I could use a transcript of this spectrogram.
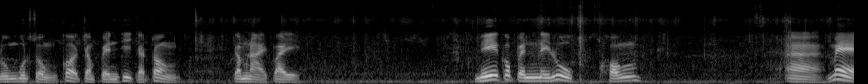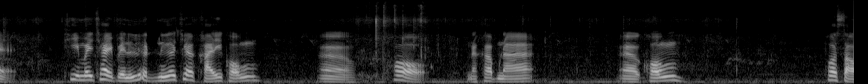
ลุงบุญส่งก็จำเป็นที่จะต้องจำหน่ายไป นี้ก็เป็นในลูกของอแม่ที่ไม่ใช่เป็นเลือดเนื้อเชื้อไขของอพ่อนะครับนะ ของพ่อเสา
